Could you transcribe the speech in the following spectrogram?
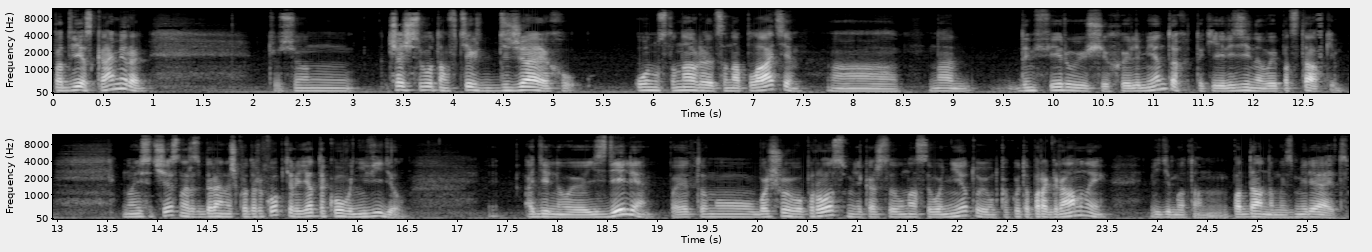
подвес камеры. То есть он чаще всего там в тех DJI он устанавливается на плате, а, на демпфирующих элементах, такие резиновые подставки. Но если честно, разбирая наш квадрокоптер, я такого не видел отдельного изделия, поэтому большой вопрос, мне кажется, у нас его нету, и он какой-то программный, видимо, там по данным измеряет.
